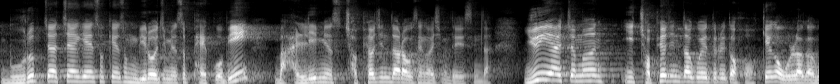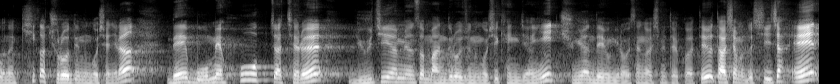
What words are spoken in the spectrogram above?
무릎 자체가 계속 계속 밀어지면서 배꼽이 말리면서 접혀진다라고 생각하시면 되겠습니다. 유의할 점은 이 접혀진다고 해더라도 어깨가 올라가고는 키가 줄어드는 것이 아니라 내 몸의 호흡 자체를 유지하면서 만들어주는 것이 굉장히 중요한 내용이라고 생각하시면 될 것 같아요. 다시 한 번 더 시작. And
